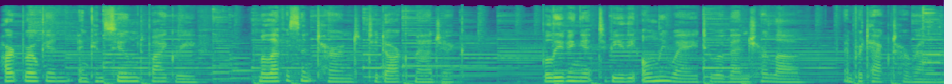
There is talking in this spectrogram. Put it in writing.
Heartbroken and consumed by grief, Maleficent turned to dark magic, believing it to be the only way to avenge her love and protect her realm.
